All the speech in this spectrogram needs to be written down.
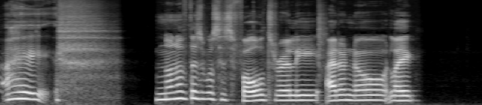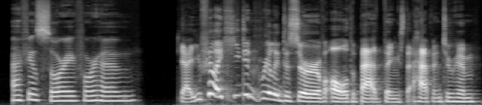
I. None of this was his fault, really. I don't know. Like, I feel sorry for him. Yeah, you feel like he didn't really deserve all the bad things that happened to him.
